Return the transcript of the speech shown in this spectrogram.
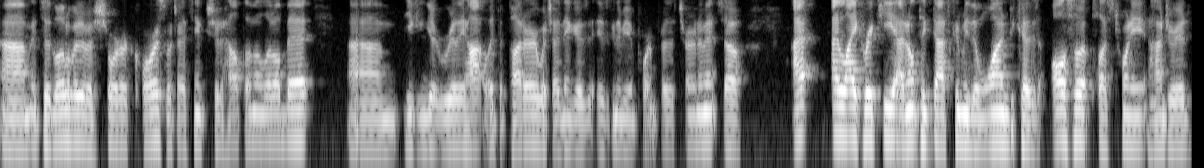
Um, it's a little bit of a shorter course, which I think should help him a little bit. Um, he can get really hot with the putter, which I think is, is going to be important for this tournament. So I, I like Rickie. I don't think that's going to be the one because also at plus 2,800,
